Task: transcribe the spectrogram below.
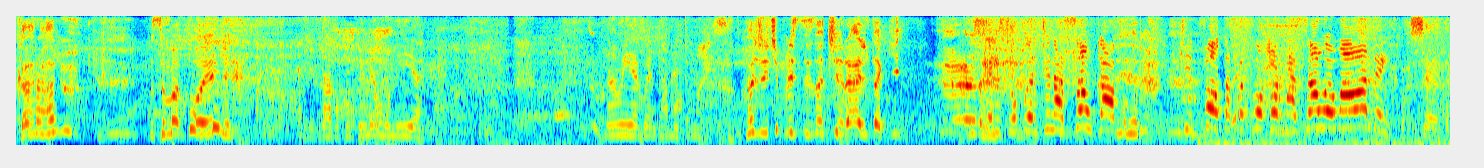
Caralho! Você matou ele! Ele tava com pneumonia. Não ia aguentar muito mais. A gente precisa tirar ele daqui! E sem subordinação, cabo! De volta pra tua formação é uma ordem! Lacerda,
